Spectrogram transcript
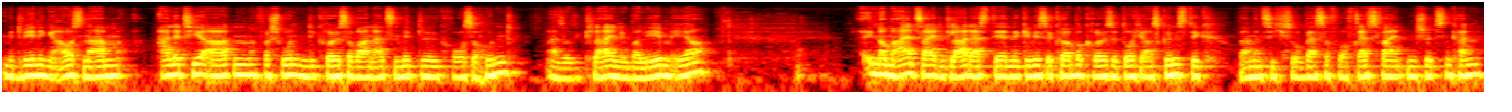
mit wenigen Ausnahmen alle Tierarten verschwunden, die größer waren als ein mittelgroßer Hund. Also die Kleinen überleben eher. In normalen Zeiten, klar, da ist eine gewisse Körpergröße durchaus günstig, weil man sich so besser vor Fressfeinden schützen kann.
